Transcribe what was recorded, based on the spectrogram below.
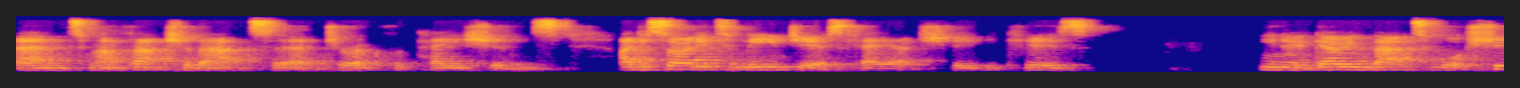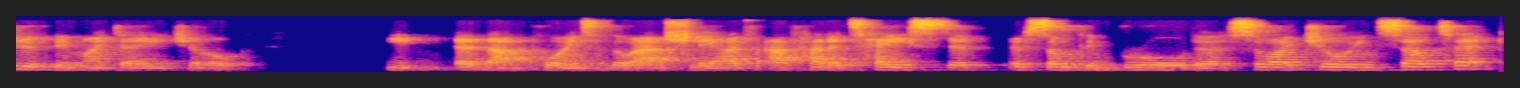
um, to manufacture that uh, drug for patients. I decided to leave GSK actually because, you know, going back to what should have been my day job, at that point, I thought actually I've, I've had a taste of, of something broader. So I joined Celltech,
